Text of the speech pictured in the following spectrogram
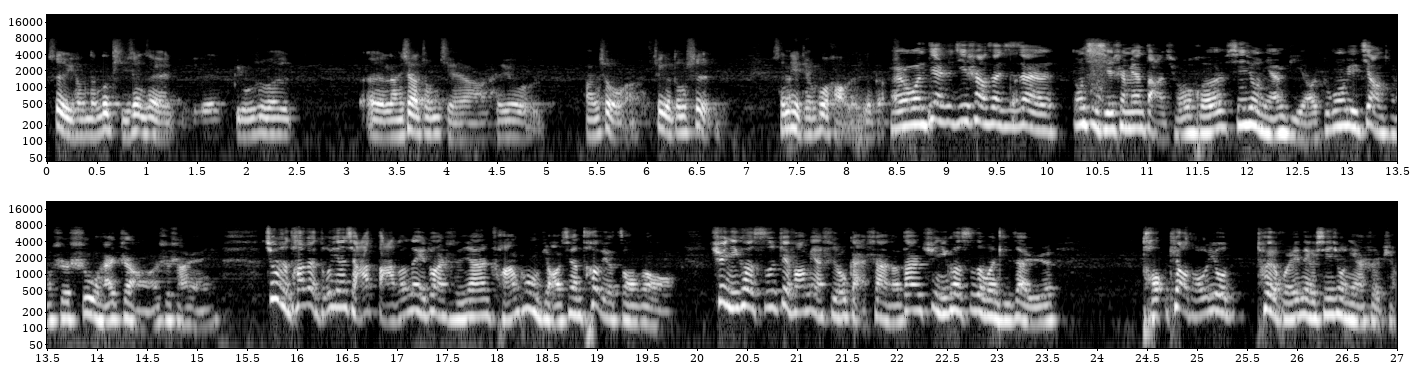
这里头能够体现在你的，比如说，呃，篮下终结啊，还有防守啊，这个都是身体天赋好的一个表现。还有问电视机上赛季在东契奇身边打球和新秀年比啊，助攻率降，同时失误还涨了，是啥原因？就是他在独行侠打的那段时间，传控表现特别糟糕。去尼克斯这方面是有改善的，但是去尼克斯的问题在于，投跳投又退回那个新秀年水平。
